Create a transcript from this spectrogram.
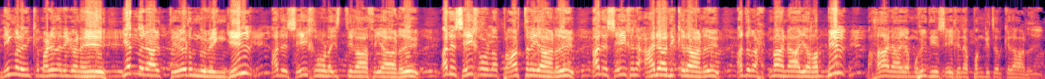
നിങ്ങൾ എനിക്ക് മഴ നൽകണേ എന്നൊരാൾ തേടുന്നുവെങ്കിൽ അത് ഷെയ്ഖിനുള്ള ഇസ്തിഹാസയാണ് അത് ഷെയ്ഖിനുള്ള പ്രാർത്ഥനയാണ്. അത് ഷെയ്ഖിനെ ആരാധിക്കലാണ്. അത് റഹ്മാനായ റബ്ബിൽ മഹാനായ മൊഹിദ്ദീൻ ഷെയ്ഖിനെ പങ്കുചേർക്കലാണ്.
